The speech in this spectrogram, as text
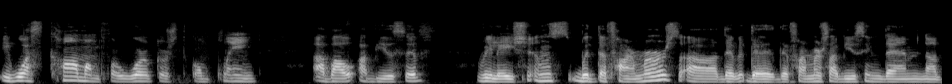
it was common for workers to complain about abusive relations with the farmers, uh, the, the, the farmers abusing them, not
